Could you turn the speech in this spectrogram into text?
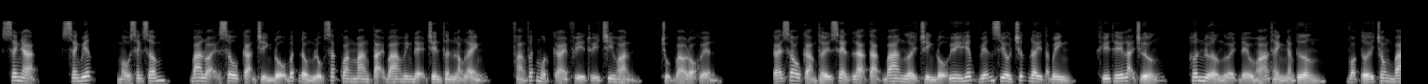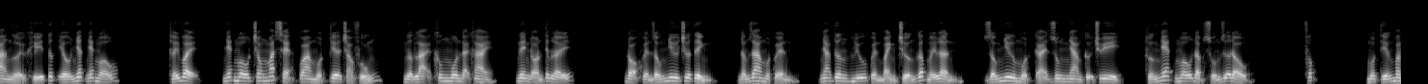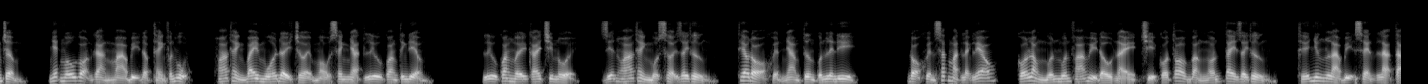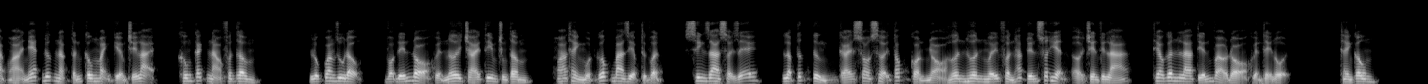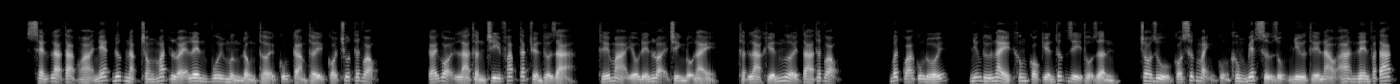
Xanh nhạt, xanh biếc, màu xanh sẫm, ba loại sâu cạn trình độ bất đồng lục sắc quang mang tại ba huynh đệ trên thân lòng lánh, phảng phất một cái phỉ thúy chi hoàn, chụp vào đỏ khuyển. Cái sau cảm thấy sẹn lạ tạp ba người trình độ uy hiếp viễn siêu trước đây tạp binh, khí thế lại trướng hơn nửa người đều hóa thành nham tương, vọt tới trong ba người khí tức yếu nhất nhét mẫu. Thấy vậy, nhét mẫu trong mắt xẹt qua một tia trào phúng, ngược lại không môn đại khai, nên đón tiếp lấy. Đỏ quyền giống như chưa tỉnh, đấm ra một quyền, nham tương hữu quyền bành trướng gấp mấy lần, giống như một cái dung nham cự truy, hướng nhét mẫu đập xuống giữa đầu. Phúc. một tiếng văng trầm, nhét mẫu gọn gàng mà bị đập thành phân vụn, hóa thành bay múa đầy trời màu xanh nhạt lưu quang tinh điểm. Lưu quang mấy cái chim nổi, diễn hóa thành một sợi dây thừng, theo đỏ khuyển nham tương quấn lên đi. Đỏ khuyển sắc mặt lạnh lẽo, có lòng muốn muốn phá hủy đầu này chỉ có to bằng ngón tay dây thừng thế nhưng là bị sẹn lạ tạp hòa nhét đức nặc tấn công mạnh kiềm chế lại, không cách nào phân tâm. Lục quang du động, vọt đến đỏ khuyển nơi trái tim trung tâm, hóa thành một gốc ba diệp thực vật, sinh ra sợi dễ, lập tức từng cái so sợi tóc còn nhỏ hơn hơn mấy phần hát tuyến xuất hiện ở trên phi lá, theo gân la tiến vào đỏ khuyển thể nội. Thành công. Sen lạ tạp hòa nhét đức nặc trong mắt lóe lên vui mừng đồng thời cũng cảm thấy có chút thất vọng. Cái gọi là thần chi pháp tác truyền thừa giả, thế mà yếu đến loại trình độ này, thật là khiến người ta thất vọng. Bất quá cũng đối, những thứ này không có kiến thức gì thổ dân, cho dù có sức mạnh cũng không biết sử dụng như thế nào an nên phát tác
